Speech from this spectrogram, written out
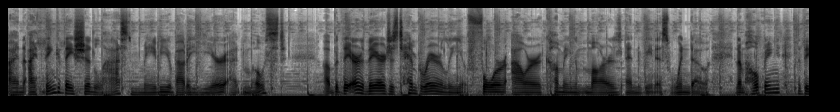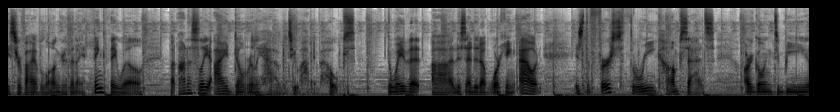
and I think they should last maybe about a year at most. Uh, but they are there just temporarily for our coming Mars and Venus window. And I'm hoping that they survive longer than I think they will, but honestly, I don't really have too high of hopes. The way that uh, this ended up working out is the first three ComSats are going to be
